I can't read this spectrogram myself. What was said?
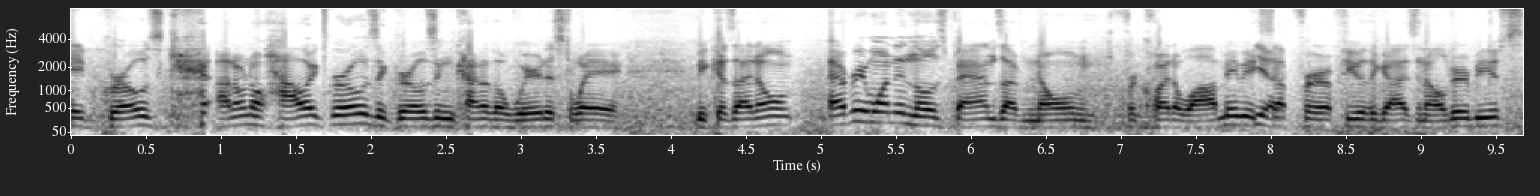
it grows i don't know how it grows it grows in kind of the weirdest way because i don't everyone in those bands i've known for quite a while maybe Yeah. except for a few of the guys in elder abuse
